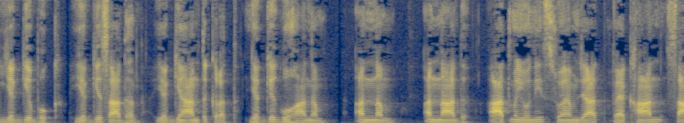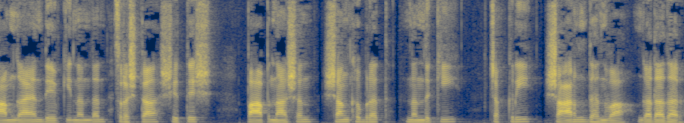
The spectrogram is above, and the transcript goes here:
यज्ञभुक यज्ञ साधन यज्ञांतकृत यज्ञ गुहानम अन्नम, अन्नाद, आत्मयोनि, स्वयंजात, वैखान, सामगायन देवकी नंदन सृष्टा, क्षितिश, पापनाशन, शंखव्रत, नंदकी, चक्री शार्ंग धनवा गदाधर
